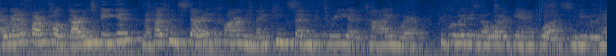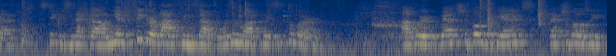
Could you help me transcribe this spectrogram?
I ran a farm called Gardens of Eagan. My husband started the farm in 1973 at a time where people really didn't know what organic was, so he really had to stick his neck out. And he had to figure a lot of things out. There wasn't a lot of places to learn. Uh, we're vegetables, organics, vegetables. We,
